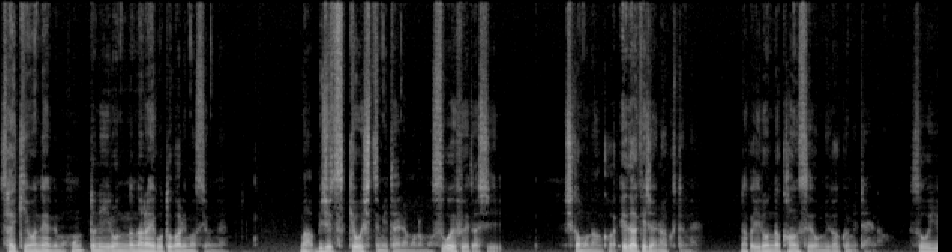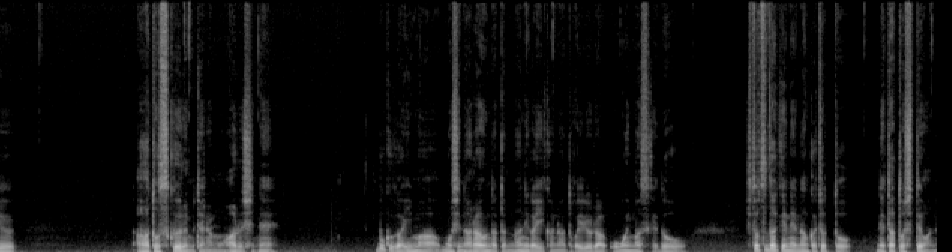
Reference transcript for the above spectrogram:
最近はね、でも本当にいろんな習い事がありますよね。まあ美術教室みたいなものもすごい増えたし、しかもなんか絵だけじゃなくてね、なんかいろんな感性を磨くみたいな、そういうアートスクールみたいなのもあるしね。僕が今もし習うんだったら何がいいかなとかいろいろ思いますけど、一つだけね、なんかちょっとネタとしてはね、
